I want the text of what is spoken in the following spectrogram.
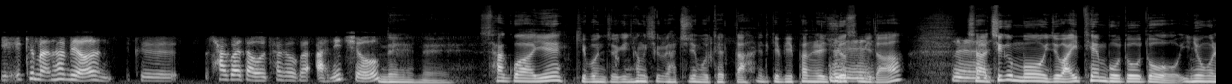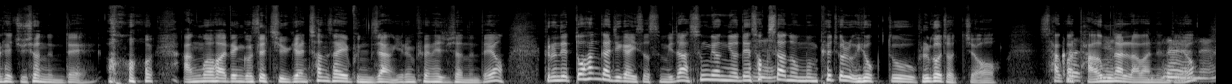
이렇게만 하면 그 사과다운 사과가 아니죠. 네, 네. 사과의 기본적인 형식을 갖추지 못했다. 이렇게 비판을 해 주셨습니다. 네. 자, 지금 뭐 이제 YTN 보도도 인용을 해 주셨는데 악마화된 것을 지우기 위한 천사의 분장 이런 표현해 주셨는데요. 그런데 또 한 가지가 있었습니다. 숙명여대 네. 석사 논문 표절 의혹도 불거졌죠. 사과 그렇습니다. 다음 날 나왔는데요. 네, 네.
